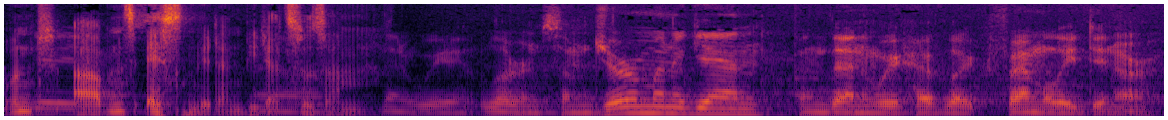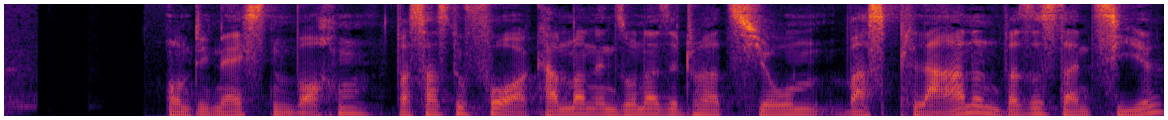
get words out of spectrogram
und abends essen wir dann wieder zusammen. Und die nächsten Wochen? Was hast du vor? Kann man in so einer Situation was planen? Was ist dein Ziel?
